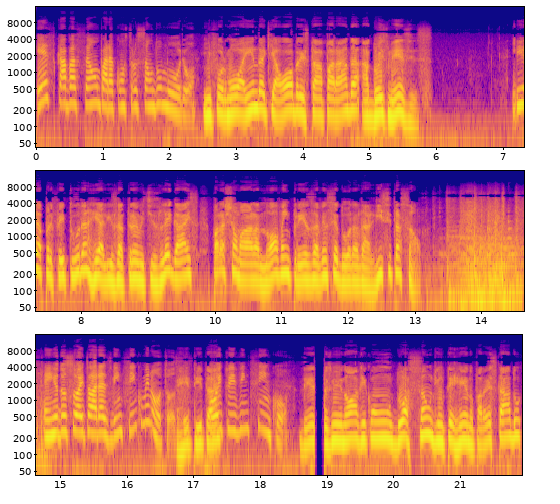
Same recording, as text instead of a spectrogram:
escavação para a construção do muro. Informou ainda que a obra está parada há dois meses. E a Prefeitura realiza trâmites legais para chamar a nova empresa vencedora da licitação. Em Rio do Sul, 8 horas 25 minutos. Repita. 8 e 25. Desde 2009, com doação de um terreno para o Estado,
